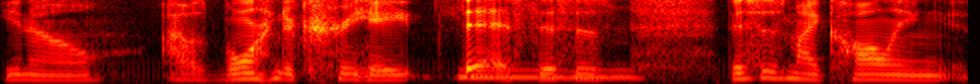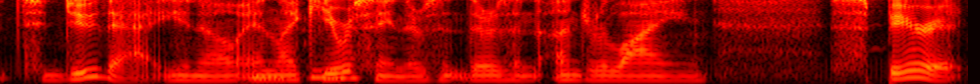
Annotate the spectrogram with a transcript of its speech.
you know, I was born to create this. This is Mm-hmm. this is my calling to do that, you know. And like Mm-hmm. you were saying, there's there's an underlying spirit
